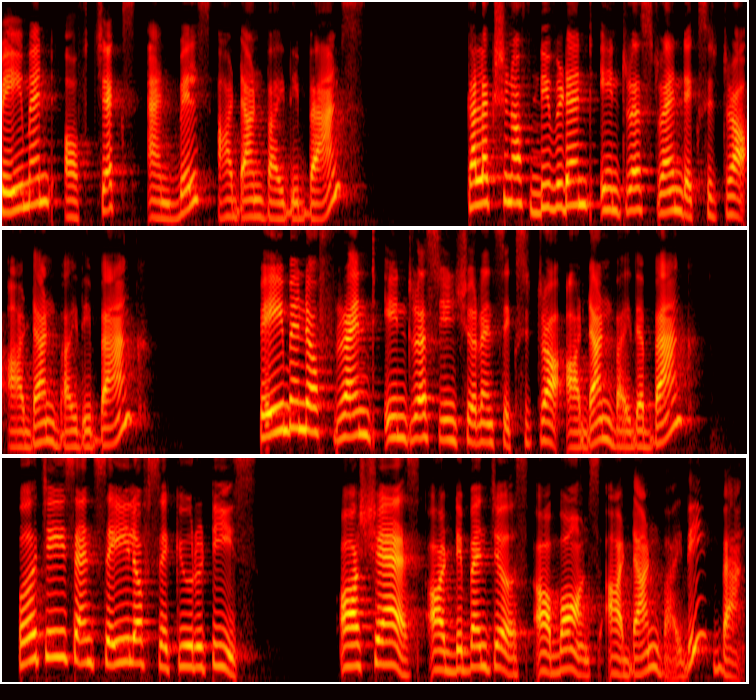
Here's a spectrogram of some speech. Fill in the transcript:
payment of checks and bills are done by the banks. Collection of dividend, interest, rent, etc. are done by the bank. Payment of rent, interest, insurance, etc. are done by the bank. Purchase and sale of securities or shares or debentures or bonds are done by the bank.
